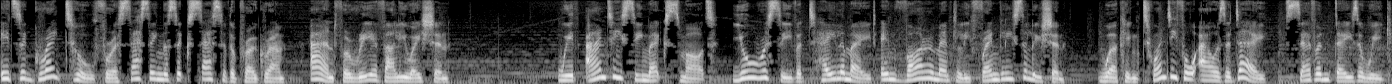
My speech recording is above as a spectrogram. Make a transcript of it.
It's a great tool for assessing the success of the programme and for re-evaluation. With Anticimex Smart, you'll receive a tailor-made, environmentally friendly solution, working 24 hours a day, 7 days a week.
